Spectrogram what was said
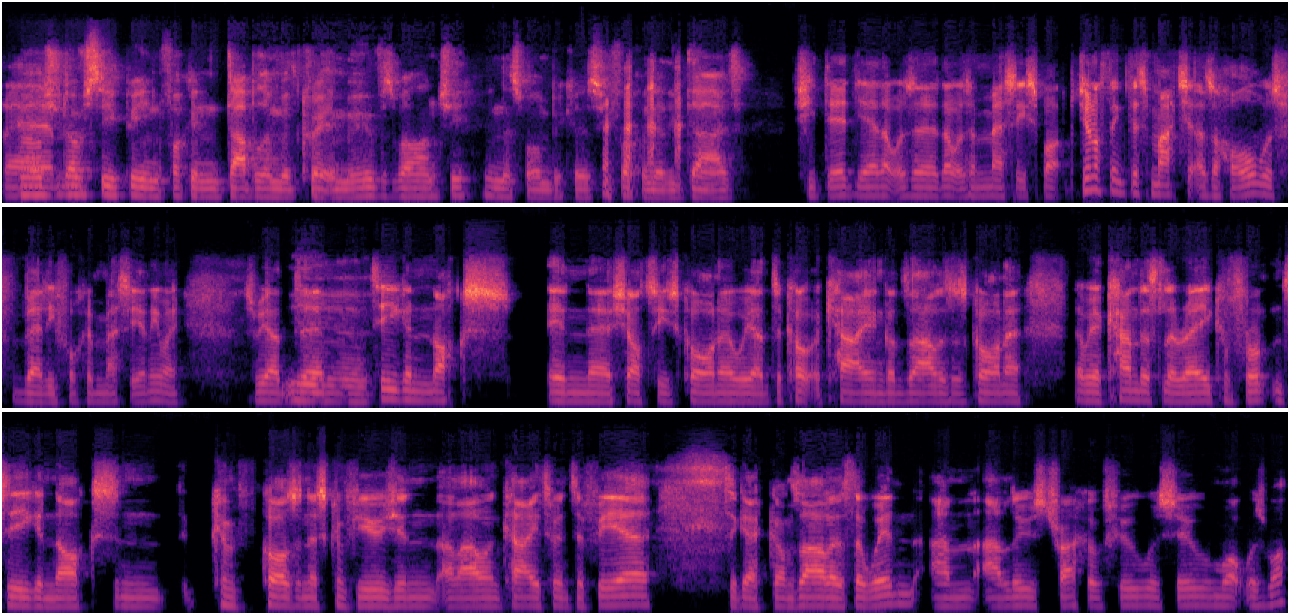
Well, she'd Um, obviously been fucking dabbling with creating move as well, hasn't she, in this one because she fucking nearly died. She did, yeah. That was a that was a messy spot. But do you not think this match as a whole was very fucking messy anyway? So we had Yeah. um, Tegan Nox in uh, Shotzi's corner. We had Dakota Kai in Gonzalez's corner. Then we had Candice LeRae confronting Tegan Nox and causing this confusion, allowing Kai to interfere to get Gonzalez the win. And I lose track of who was who and what was what.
